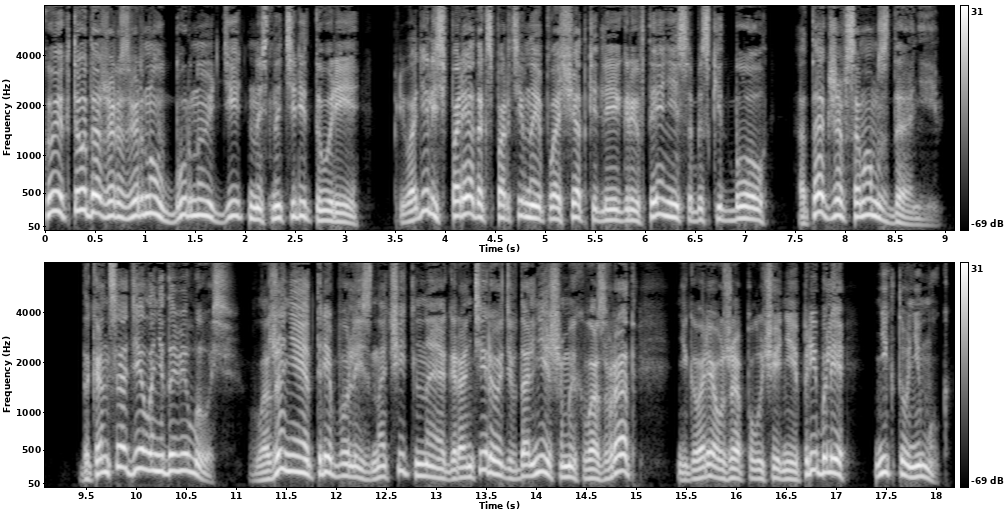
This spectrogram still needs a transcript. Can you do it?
Кое-кто даже развернул бурную деятельность на территории. Приводились в порядок спортивные площадки для игры в теннис и баскетбол, а также в самом здании. До конца дело не довелось. Вложения требовались значительные, а гарантировать в дальнейшем их возврат, не говоря уже о получении прибыли, никто не мог.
